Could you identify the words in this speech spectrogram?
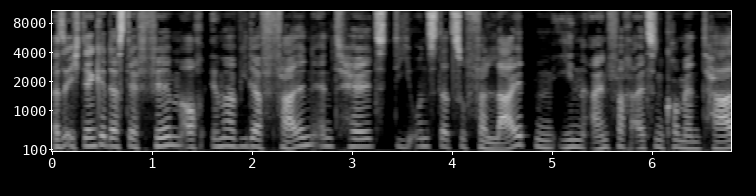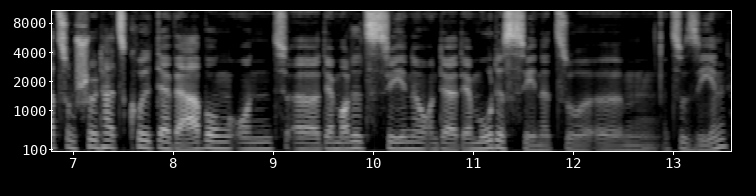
Also ich denke, dass der Film auch immer wieder Fallen enthält, die uns dazu verleiten, ihn einfach als ein Kommentar zum Schönheitskult der Werbung und äh, der Modelszene und der, der Modeszene zu, ähm, zu sehen.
